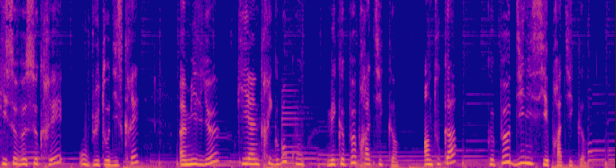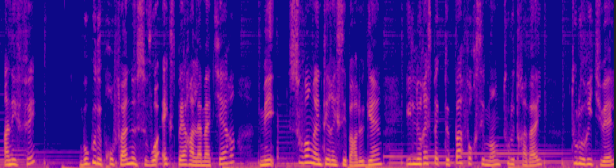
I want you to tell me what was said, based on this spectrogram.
qui se veut secret, ou plutôt discret, un milieu qui intrigue beaucoup, mais que peu pratique, en tout cas que peu d'initiés pratiquent. En effet, Beaucoup de profanes se voient experts en la matière, mais souvent intéressés par le gain, ils ne respectent pas forcément tout le travail, tout le rituel,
